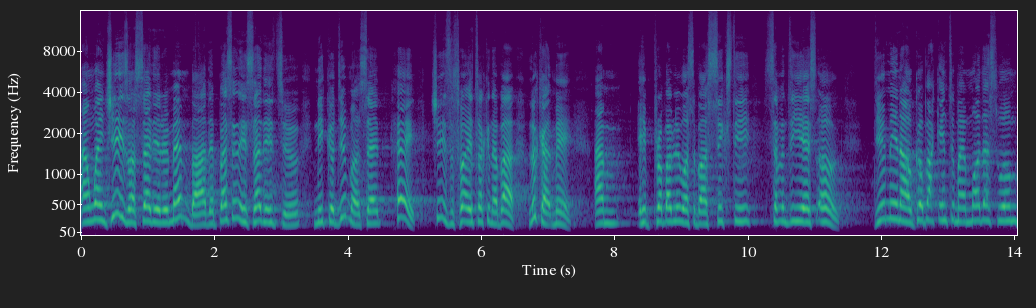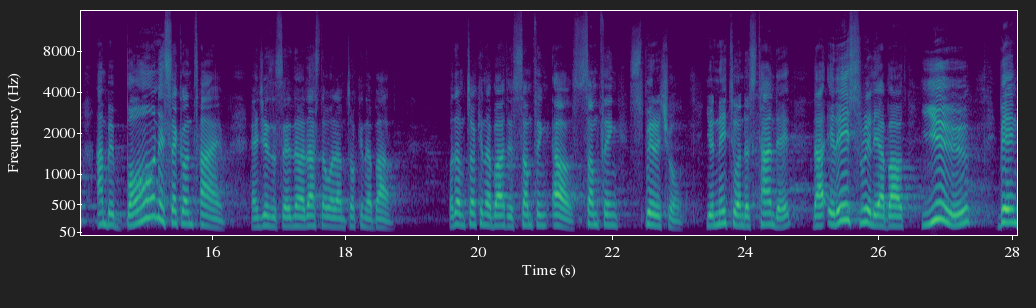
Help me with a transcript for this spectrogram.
And when Jesus said it, remember, the person he said it to, Nicodemus, said, Hey, Jesus, what are you talking about? Look at me. I'm, he probably was about 60, 70 years old. Do you mean I'll go back into my mother's womb and be born a second time? And Jesus said, No, that's not what I'm talking about. What I'm talking about is something else, something spiritual. You need to understand it that it is really about you being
